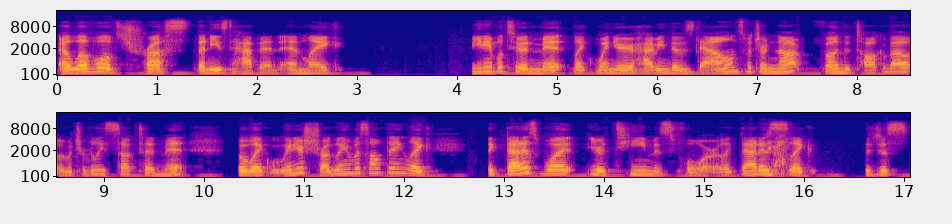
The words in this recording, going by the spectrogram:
a level of trust that needs to happen and like being able to admit like when you're having those downs, which are not fun to talk about, and which really suck to admit, but like when you're struggling with something, like like that is what your team is for. Like that is Yeah. like to just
